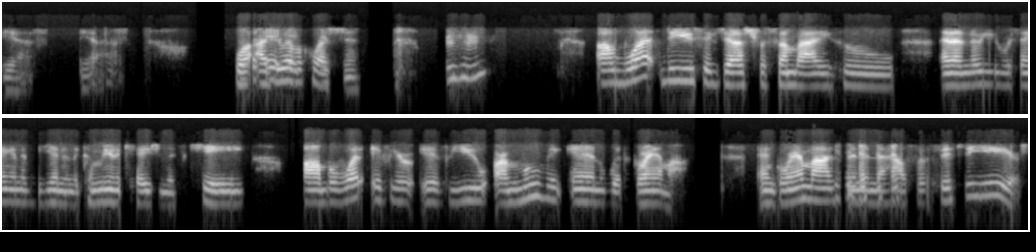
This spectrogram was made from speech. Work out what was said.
yes. Yes. Well, But I it- do have it- a question. Mhm. Um, what do you suggest for somebody who, and I know you were saying in the beginning, the communication is key. Um, but what if you're if you are moving in with grandma, and grandma's been in the house for fifty years?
